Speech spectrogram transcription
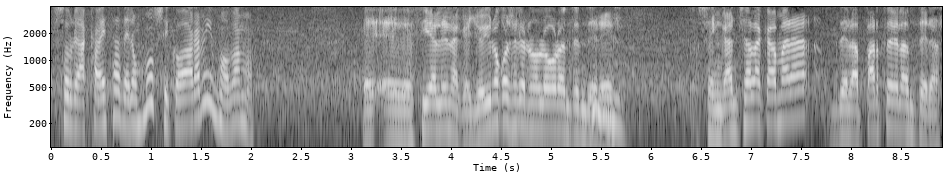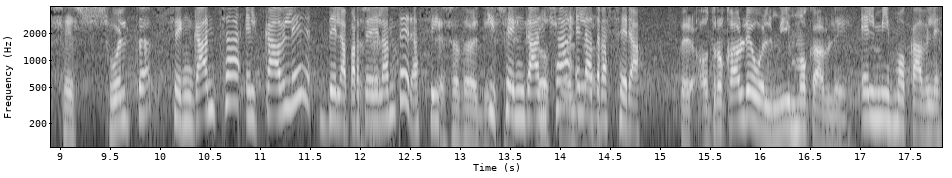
sobre las cabezas de los músicos ahora mismo, vamos. eh, eh, decía Elena que yo hay una cosa que no logro entender es se engancha la cámara de la parte delantera, se suelta, Se engancha el cable de la parte O sea, delantera, sí. exactamente, Y se- engancha en la trasera. pero otro cable o el mismo cable. El mismo cable.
